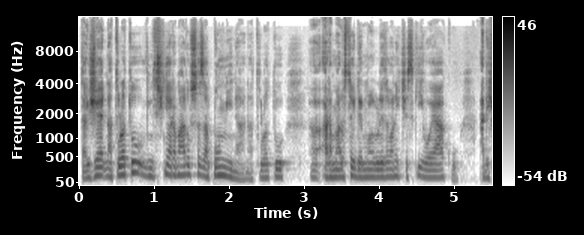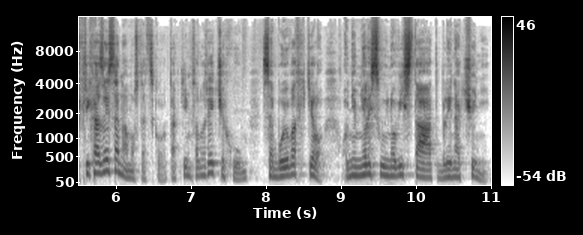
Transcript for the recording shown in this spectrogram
Takže na tuhle tu vnitřní armádu se zapomíná, na tuhle tu eh, armádu z těch demobilizovaných českých vojáků. A když přicházeli se na Mostecko, tak tím samozřejmě Čechům se bojovat chtělo. Oni měli svůj nový stát, byli nadšení.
